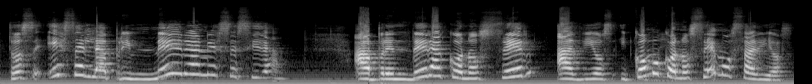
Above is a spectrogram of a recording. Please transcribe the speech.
Entonces, esa es la primera necesidad. Aprender a conocer a Dios. ¿Y cómo conocemos a Dios?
